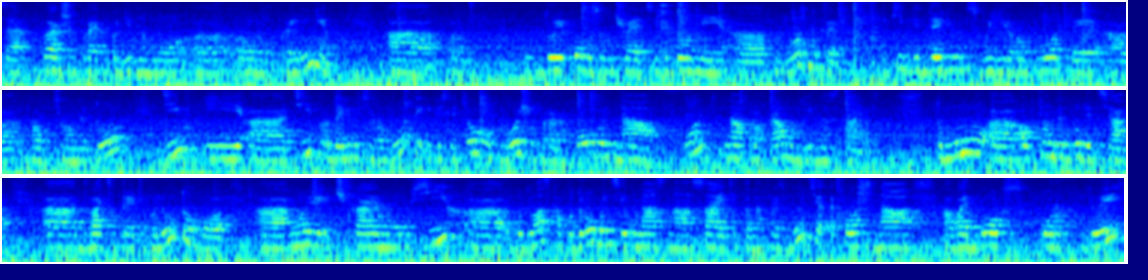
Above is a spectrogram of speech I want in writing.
Це перший проект подібного е, роду в Україні, е, до якого залучаються відомі художники, які віддають свої роботи е, в аукціонний дом, дім, і е, ті продають ці роботи, і після цього гроші перераховують на фонд на програму Гідна старість. Тому е, аукціон відбудеться е, 23 лютого. Ми чекаємо усіх. Будь ласка, подробиці у нас на сайті та на Фейсбуці, а також на whitebox.org.ua.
